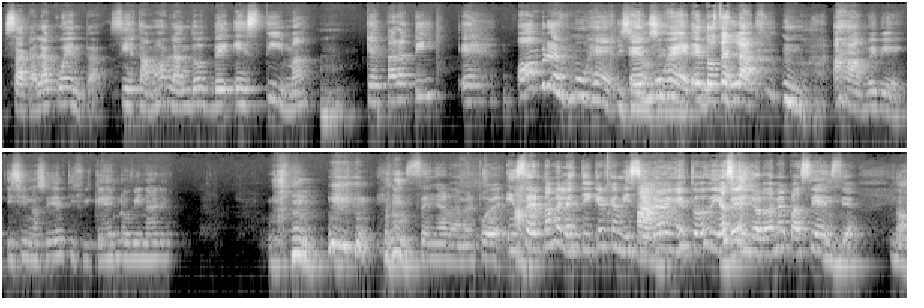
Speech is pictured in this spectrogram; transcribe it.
Saca la cuenta. Si estamos hablando de estima, que es para ti? ¿Es hombre o es mujer? Si es no mujer. Entonces la... mm, Ajá, muy bien. Y si no se identifica es no binario. Señor, dame el poder. Insértame el sticker que me hicieron Ajá. en estos días. ¿Ves? Señor, dame paciencia. No.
